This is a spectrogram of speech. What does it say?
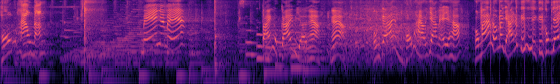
Hỗn hào nặng. Mẹ nha mẹ. Tán một cái bây giờ nha nha. Con cái hỗn hào với da mẹ vậy hả? Còn má nữa má dạy nó kỹ gì kỳ cục giấy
